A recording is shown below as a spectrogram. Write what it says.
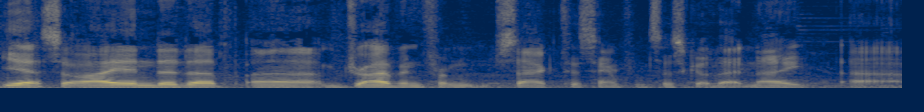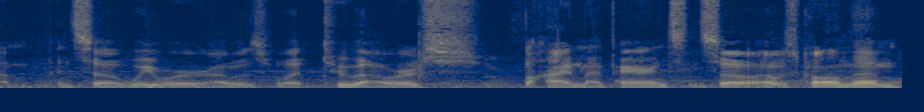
Yeah, so I ended up um, driving from Sac to San Francisco that night, um, and so we were. I was what two hours behind my parents, and so I was calling them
